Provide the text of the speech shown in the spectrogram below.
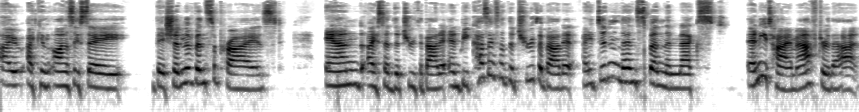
I I can honestly say they shouldn't have been surprised. And I said the truth about it. And because I said the truth about it, I didn't then spend the next any time after that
